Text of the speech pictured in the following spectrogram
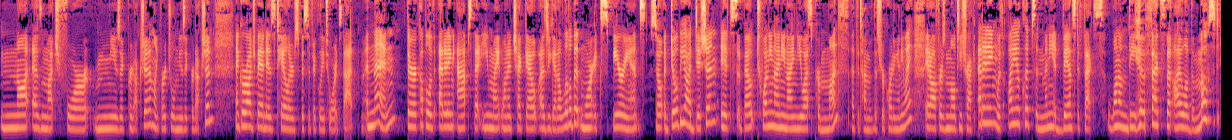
not as much for music production, like virtual music production. And GarageBand is tailored specifically towards that. And then there are a couple of editing apps that you might want to check out as you get a little bit more experience. So Adobe Audition, it's about $20.99 US per month at the time of this recording anyway. It offers multi-track editing with audio clips and many advanced effects. One of the effects that I love the most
